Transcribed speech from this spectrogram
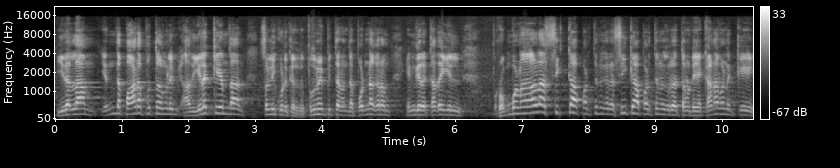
இதெல்லாம் எந்த பாடப்புத்தகங்களையும் அது இலக்கியம்தான் சொல்லிக் கொடுக்கிறது. புதுமைப்பித்தன் அந்த பொன்னகரம் என்கிற கதையில் ரொம்ப நாளாக சிக்கா படுத்துனுகிற சீக்கா படுத்துனுகிற தன்னுடைய கணவனுக்கு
